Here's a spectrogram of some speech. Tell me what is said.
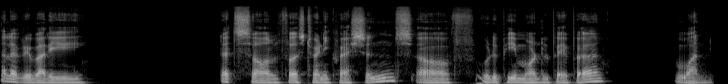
Hello everybody. Let's solve first 20 questions of Udupi model paper 1.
